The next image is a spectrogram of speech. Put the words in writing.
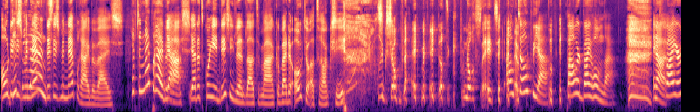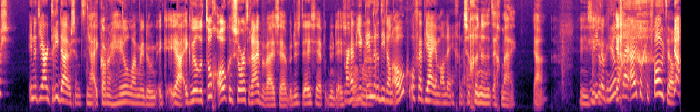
Oh, dit is, mijn nep, dit is mijn neprijbewijs. Je hebt een Ja, neprijbewijs. ja, dat kon je in Disneyland laten maken bij de auto-attractie. Daar was ik zo blij mee dat ik hem nog steeds heb. Autopia. Powered by Honda. Ja. Expires In het jaar 3000. Ja, ik kan er heel lang mee doen. Ik, ja, ik wilde toch ook een soort rijbewijs hebben. Dus deze heb ik nu deze. Maar hebben je kinderen die dan ook? Of heb jij hem alleen genomen? Ze gunnen het echt mij. Ja. Je, Je ziet ook heel ja, blij uit op de foto. Ja.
